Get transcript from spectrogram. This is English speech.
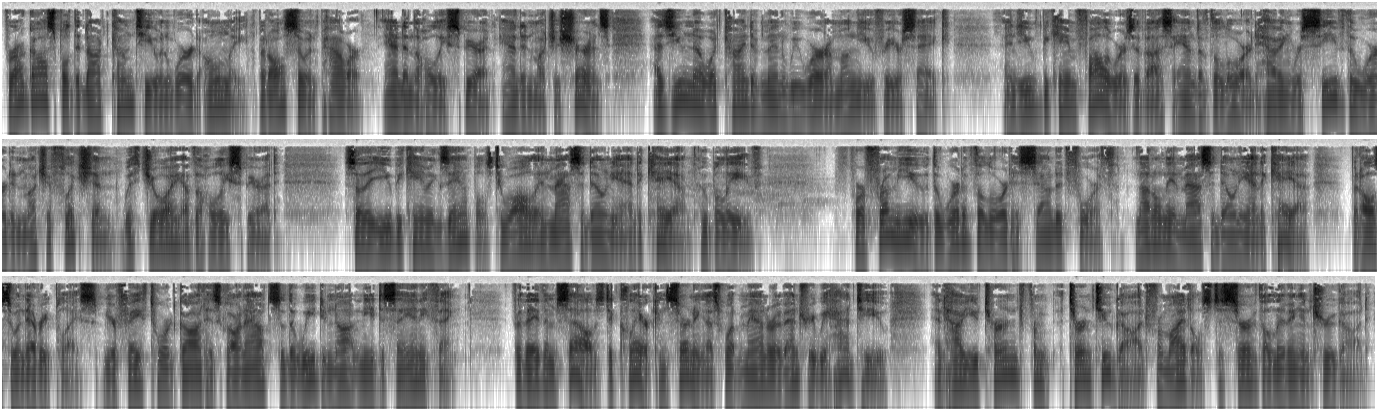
for our gospel did not come to you in word only, but also in power, and in the Holy Spirit, and in much assurance, as you know what kind of men we were among you for your sake. And you became followers of us and of the Lord, having received the word in much affliction, with joy of the Holy Spirit, so that you became examples to all in Macedonia and Achaia who believe. For from you the word of the Lord has sounded forth, not only in Macedonia and Achaia, but also in every place. Your faith toward God has gone out so that we do not need to say anything. For they themselves declare concerning us what manner of entry we had to you, and how you turned from turned to God from idols to serve the living and true God,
